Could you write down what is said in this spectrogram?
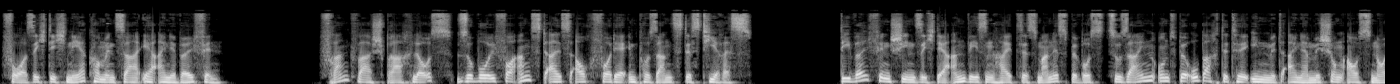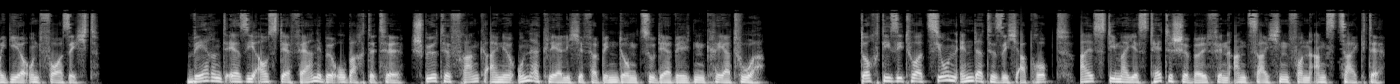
Vorsichtig näherkommend sah er eine Wölfin. Frank war sprachlos, sowohl vor Angst als auch vor der Imposanz des Tieres. Die Wölfin schien sich der Anwesenheit des Mannes bewusst zu sein und beobachtete ihn mit einer Mischung aus Neugier und Vorsicht. Während er sie aus der Ferne beobachtete, spürte Frank eine unerklärliche Verbindung zu der wilden Kreatur. Doch die Situation änderte sich abrupt, als die majestätische Wölfin Anzeichen von Angst zeigte.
